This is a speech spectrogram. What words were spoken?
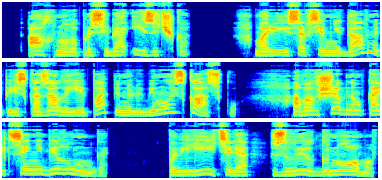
— ахнула про себя Изочка. Мария совсем недавно пересказала ей папину любимую сказку о волшебном кольце Небелунга, повелителя злых гномов.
